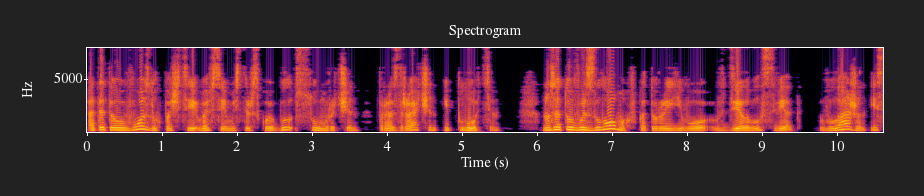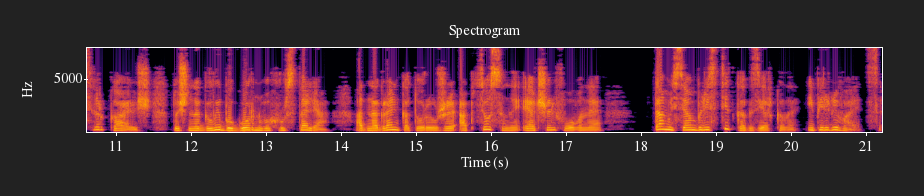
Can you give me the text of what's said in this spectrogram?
От этого воздух почти во всей мастерской был сумрачен, прозрачен и плотен но зато в изломах, в которые его вделывал свет, влажен и сверкающий, точно глыба горного хрусталя, одна грань которой уже обтесанная и отшлифованная, там и сям блестит, как зеркало, и переливается.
